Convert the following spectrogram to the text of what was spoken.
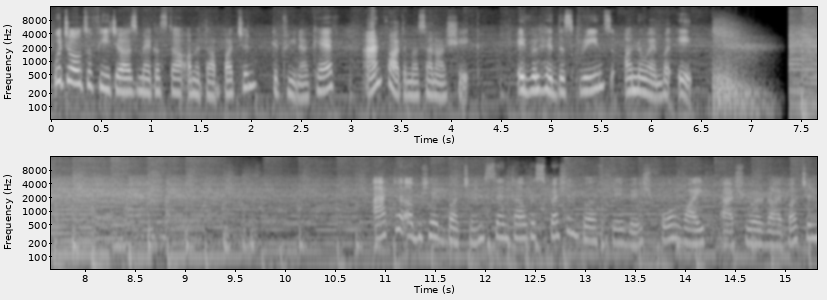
which also features megastar Amitabh Bachchan, Katrina Kaif, and Fatima Sana Sheikh. It will hit the screens on November 8th. Actor Abhishek Bachchan sent out a special birthday wish for wife Aishwarya Rai Bachchan,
